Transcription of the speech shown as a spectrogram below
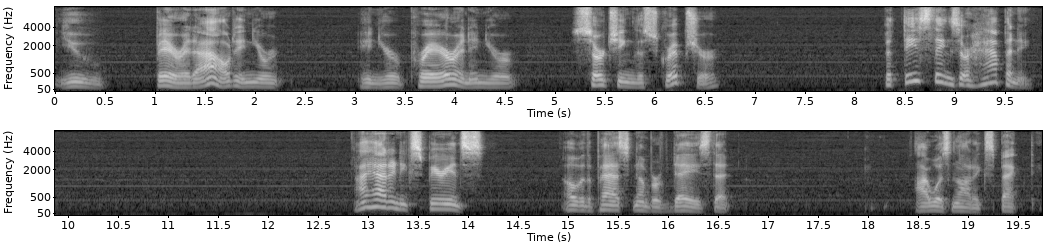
You bear it out in your in your prayer and in your searching the scripture. But these things are happening. I had an experience over the past number of days that I was not expecting.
